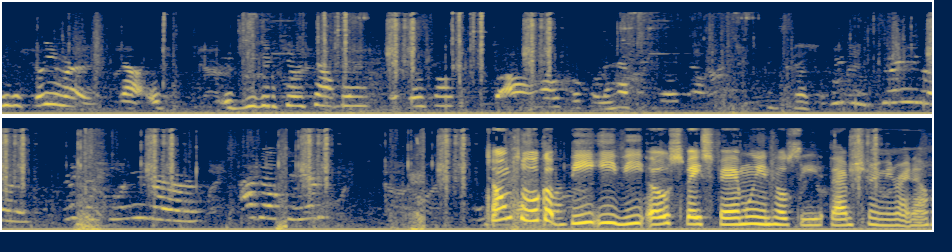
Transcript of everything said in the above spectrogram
He's a streamer. Now, if, if you get your account banned, it's your fault. But I don't know what's to happen to your account. He's cussing. tell him to look up B-E-V-O space family and he'll see that I'm streaming right now.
